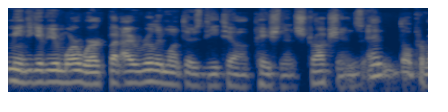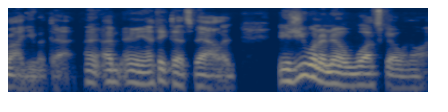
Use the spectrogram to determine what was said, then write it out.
mean to give you more work, but I really want those detailed patient instructions, and they'll provide you with that. I, I mean, I think that's valid because you want to know what's going on,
